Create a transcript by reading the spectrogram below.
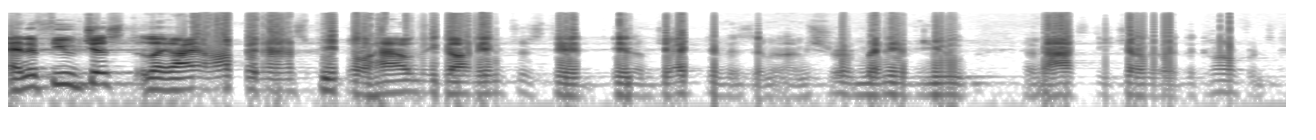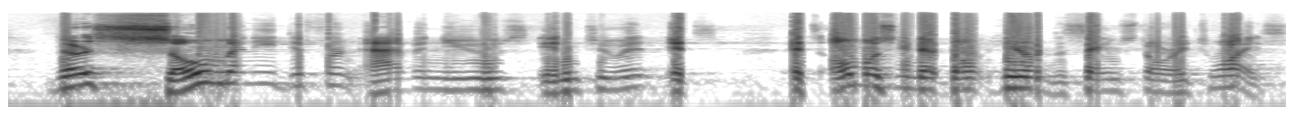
And if you just, like, I often ask people how they got interested in objectivism, and I'm sure many of you have asked each other at the conference. There's so many different avenues into it. It's, it's almost you don't hear the same story twice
